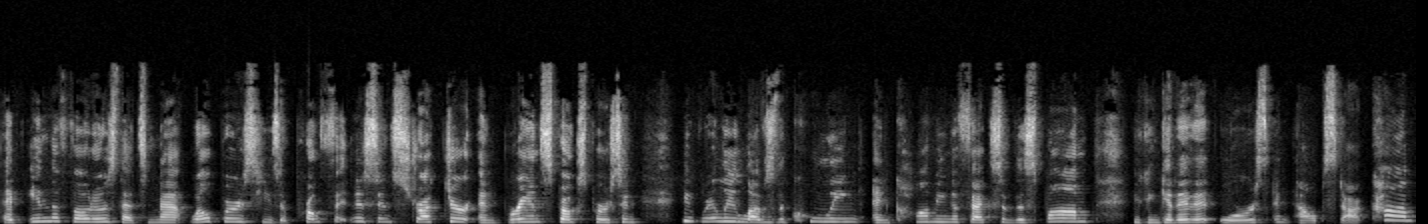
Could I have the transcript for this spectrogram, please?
And in the photos, that's Matt Welpers. He's a pro fitness instructor and brand spokesperson. He really loves the cooling and calming effects of this balm. You can get it at oarsandalps.com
